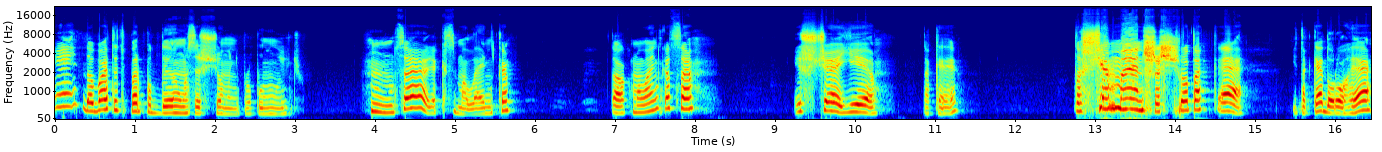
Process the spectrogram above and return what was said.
І давайте тепер подивимося, що мені пропонують. Хм, це якесь маленьке. Так, маленьке це. І ще є таке. Та ще менше, що таке? І таке дороге.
